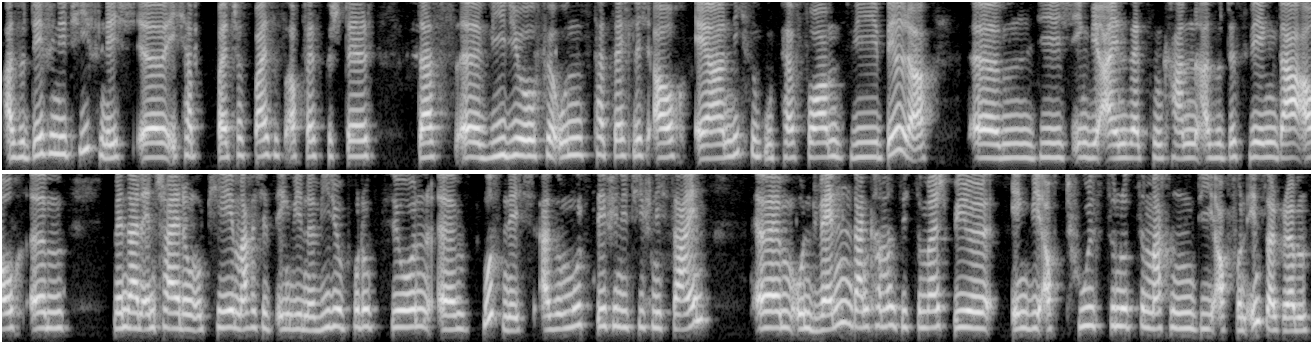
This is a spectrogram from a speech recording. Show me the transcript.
Also definitiv nicht. Äh, ich habe bei Just Spices auch festgestellt, dass äh, Video für uns tatsächlich auch eher nicht so gut performt wie Bilder, ähm, die ich irgendwie einsetzen kann. Also deswegen da auch, ähm, wenn dann Entscheidung, okay, mache ich jetzt irgendwie eine Videoproduktion, ähm, muss nicht. Also muss definitiv nicht sein. Ähm, und wenn, dann kann man sich zum Beispiel irgendwie auch Tools zunutze machen, die auch von Instagram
